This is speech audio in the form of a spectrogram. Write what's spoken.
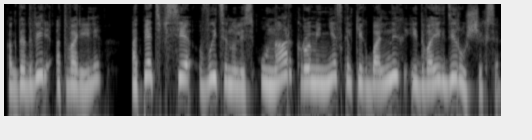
Когда дверь отворили, опять все вытянулись у нар, кроме нескольких больных и двоих дерущихся,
